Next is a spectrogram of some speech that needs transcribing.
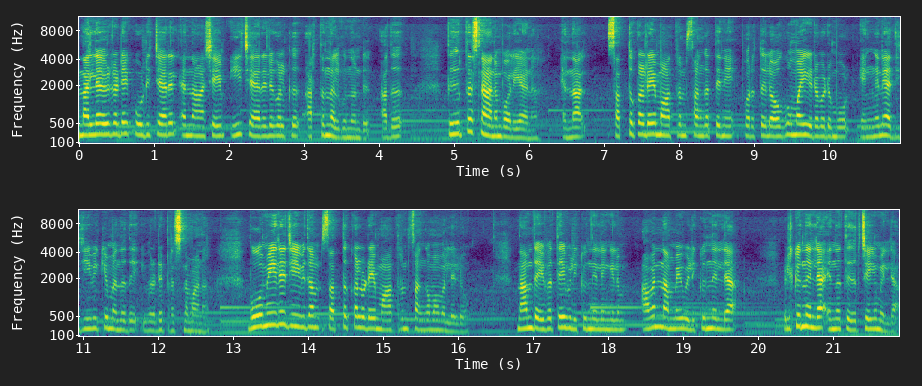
നല്ലവരുടെ കൂടിച്ചേരൽ എന്ന ആശയം ഈ ചേരലുകൾക്ക് അർത്ഥം നൽകുന്നുണ്ട്. അത് തീർത്ഥസ്നാനം പോലെയാണ്. എന്നാൽ സത്തുക്കളുടെ മാത്രം സംഘത്തിന് പുറത്ത് ലോകവുമായി ഇടപെടുമ്പോൾ എങ്ങനെ അതിജീവിക്കുമെന്നത് ഇവരുടെ പ്രശ്നമാണ്. ഭൂമിയിലെ ജീവിതം സത്തുക്കളുടെ മാത്രം സംഗമമല്ലല്ലോ. നാം ദൈവത്തെ വിളിക്കുന്നില്ലെങ്കിലും അവൻ നമ്മെ വിളിക്കുന്നില്ല വിളിക്കുന്നില്ല എന്ന് തീർച്ചയുമില്ല.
